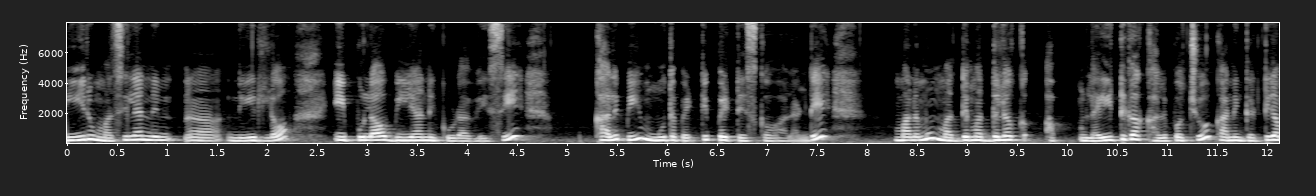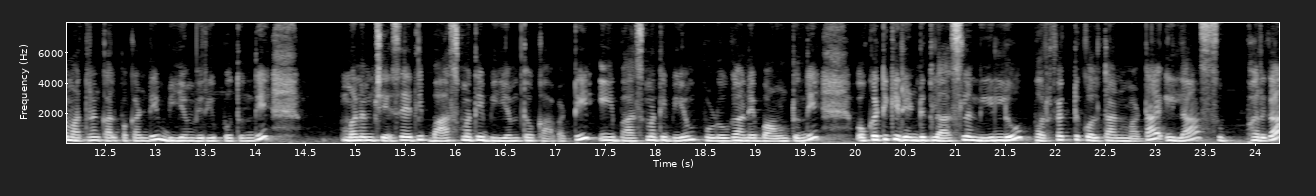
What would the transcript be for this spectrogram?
నీరు మసిల నీరులో ఈ పులావ్ బియ్యాన్ని కూడా వేసి కలిపి మూత పెట్టి పెట్టేసుకోవాలండి. మనము మధ్య మధ్యలో లైట్గా కలపొచ్చు కానీ గట్టిగా మాత్రం కలపకండి బియ్యం విరిగిపోతుంది. మనం చేసేది బాస్మతి బియ్యంతో కాబట్టి ఈ బాస్మతి బియ్యం పొడుగానే బాగుంటుంది. ఒకటికి రెండు గ్లాసుల నీళ్ళు పర్ఫెక్ట్ కొలత అనమాట ఇలా సూపర్గా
